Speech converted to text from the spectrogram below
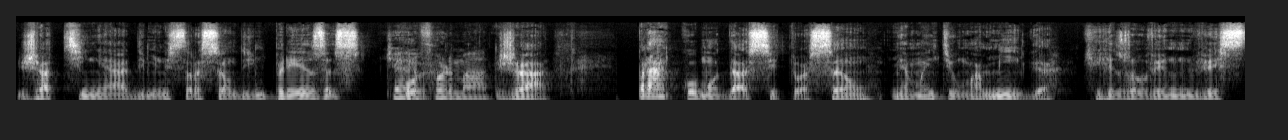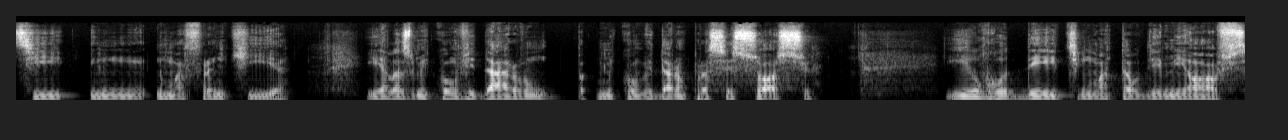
Já tinha administração de empresas. Já era formado. Já. Para acomodar a situação, minha mãe tinha uma amiga que resolveu investir em uma franquia. E elas me convidaram, me convidaram para ser sócio. E eu rodei, tinha uma tal de M-Office,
